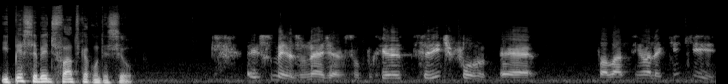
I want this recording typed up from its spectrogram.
e perceber de fato o que aconteceu. É isso mesmo, né, Jefferson? Porque se a gente for é, falar assim, olha, quem que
